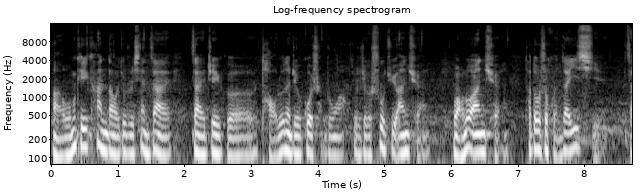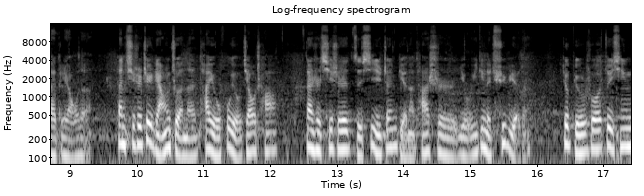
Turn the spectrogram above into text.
啊，我们可以看到，就是现在在这个讨论的这个过程中啊，就是这个数据安全、网络安全，它都是混在一起在聊的，但其实这两者呢，它有互有交叉，但是其实仔细甄别呢，它是有一定的区别的。就比如说最新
